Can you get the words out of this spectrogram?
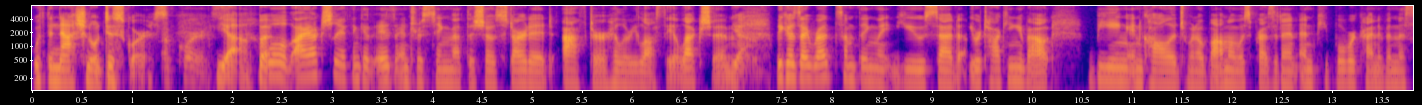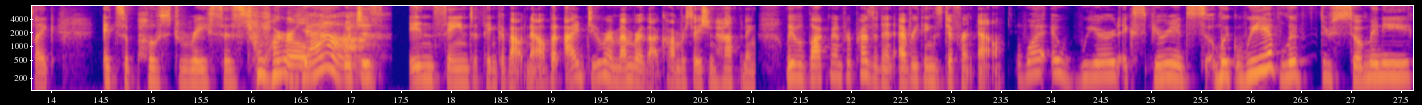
with the national discourse. of course. Yeah, but well, I actually I think it is interesting that the show started after Hillary lost the election. Yeah. Because I read something that you said you were talking about being in college when Obama was president and people were kind of in this like it's a post-racist world, Yeah. which is insane to think about now, but I do remember that conversation happening. We have a black man for president. Everything's different now. What a weird experience. Like, we have lived through so many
